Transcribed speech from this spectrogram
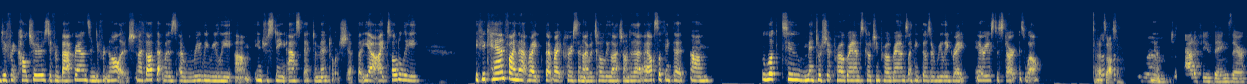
different cultures, different backgrounds, and different knowledge. And I thought that was a really, really um, interesting aspect to mentorship. But yeah, I totally, if you can find that right that right person, I would totally latch onto that. I also think that um, look to mentorship programs, coaching programs. I think those are really great areas to start as well. That's awesome um, yeah. just add a few things there.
